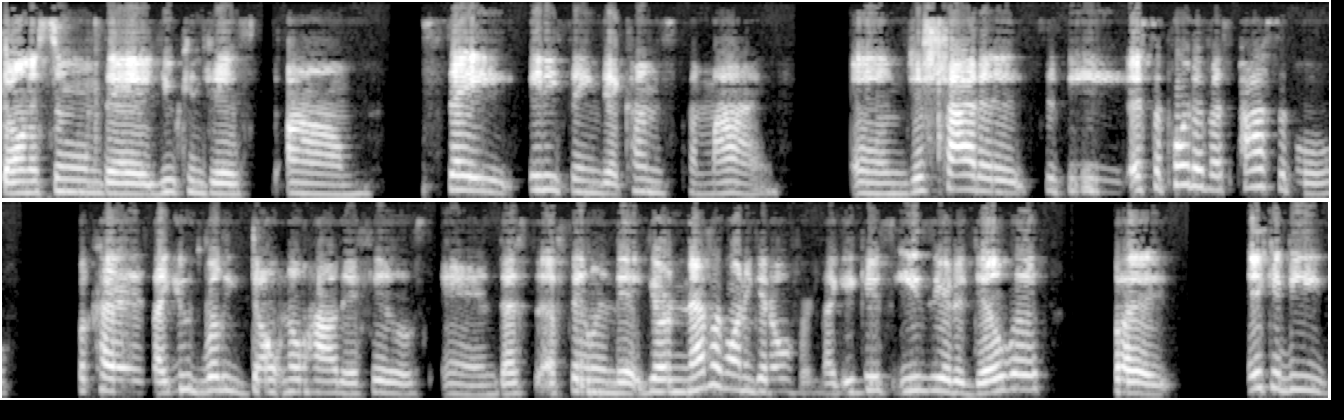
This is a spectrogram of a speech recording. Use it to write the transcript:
Don't assume that you can just um say anything that comes to mind and just try to to be as supportive as possible because like you really don't know how that feels and that's a feeling that you're never going to get over like it gets easier to deal with but it could be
